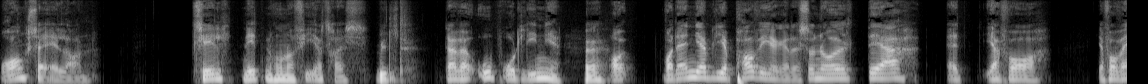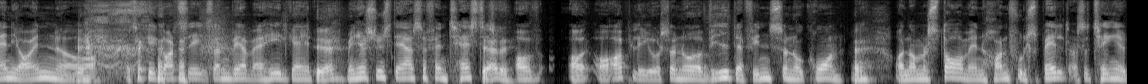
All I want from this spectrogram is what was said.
bronzealderen til 1964. Vildt. Der været ubrudt linje. Ja. Og hvordan jeg bliver påvirket af sådan noget, det er, at jeg får jeg får vand i øjnene, og, ja. og så kan jeg godt se sådan ved at være helt galt. Ja. Men jeg synes, det er så fantastisk det er det. At, at, at opleve sådan noget, at vide, der findes sådan noget korn. Ja. Og når man står med en håndfuld spelt, og så tænker jeg,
